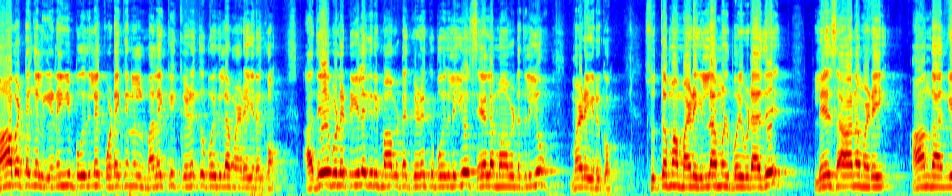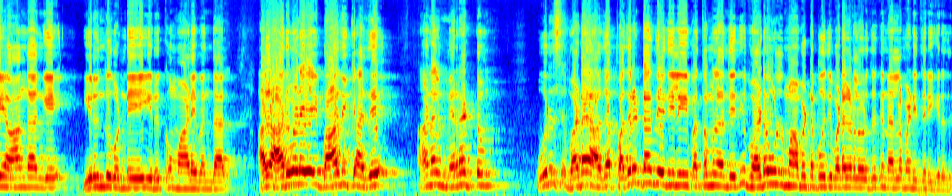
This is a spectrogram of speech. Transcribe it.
மாவட்டங்கள் இணையும் பகுதியில் கொடைக்கானல் மலைக்கு கிழக்கு பகுதியில் மழை இருக்கும். அதே போல் நீலகிரி மாவட்ட கிழக்கு பகுதியிலையும் சேலம் மாவட்டத்திலையும் மழை இருக்கும். சுத்தமாக மழை இல்லாமல் போய்விடாது. லேசான மழை ஆங்காங்கே ஆங்காங்கே இருந்து கொண்டே இருக்கும் மாலை வந்தால். அது அறுவடையை பாதிக்காது. ஆனால் மிரட்டும். ஒரு வட அதை பதினெட்டாம் தேதியிலேயே பத்தொன்பதாம் தேதி வட உள் மாவட்ட பகுதி வடகடலோரத்துக்கு நல்ல மழை தெரிகிறது.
